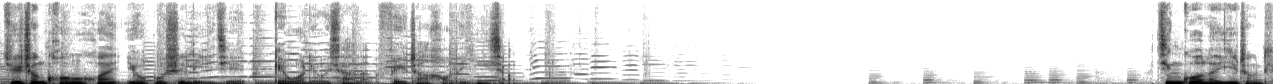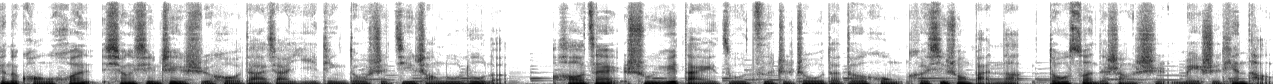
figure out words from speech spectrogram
举城狂欢又不失礼节，给我留下了非常好的印象。经过了一整天的狂欢，相信这时候大家一定都是饥肠辘辘了。好在属于傣族自治州的德宏和西双版纳都算得上是美食天堂。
